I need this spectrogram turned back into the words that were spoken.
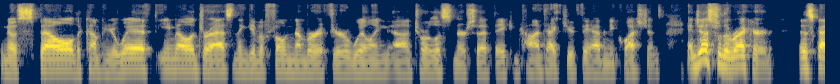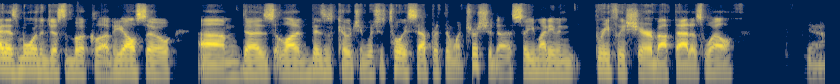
you know spell the company you're with, email address, and then give a phone number if you're willing uh, to our listeners so that they can contact you if they have any questions. And just for the record, this guy does more than just a book club. He also um, does a lot of business coaching, which is totally separate than what Trisha does. So you might even briefly share about that as well. Yeah.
